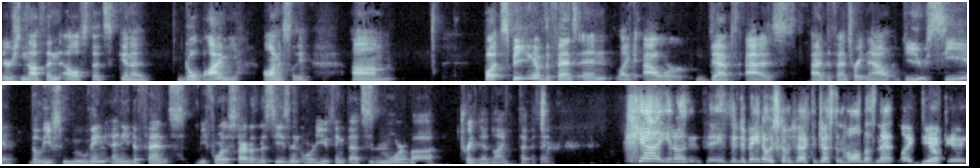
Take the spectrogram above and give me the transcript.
There's nothing else that's gonna go by me honestly. Um but speaking of defense and like our depth as at defense right now do you see the leafs moving any defense before the start of the season or do you think that's mm-hmm. more of a trade deadline type of thing yeah, you know, the, the debate always comes back to Justin Holl, doesn't it? Like, do, you, do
